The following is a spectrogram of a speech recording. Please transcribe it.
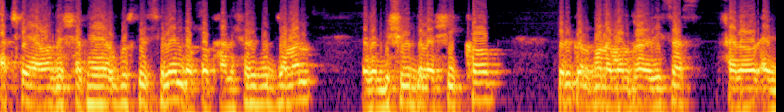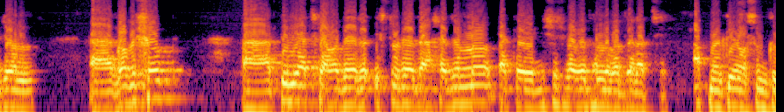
আজকে আমাদের সাথে উপস্থিত ছিলেন ডক্টর খান শরীফুজ্জামান একজন বিশ্ববিদ্যালয়ের শিক্ষক পরিকল্পনা মন্ত্রণালয় রিসার্চ ফেলোর একজন গবেষক তিনি আজকে আমাদের স্টুডিওতে আসার জন্য তাকে বিশেষভাবে ধন্যবাদ জানাচ্ছি। আপনাকে অসংখ্য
